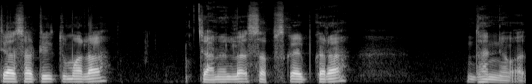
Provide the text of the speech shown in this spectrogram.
त्यासाठी तुम्हाला चॅनलला सबस्क्राईब करा. धन्यवाद.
